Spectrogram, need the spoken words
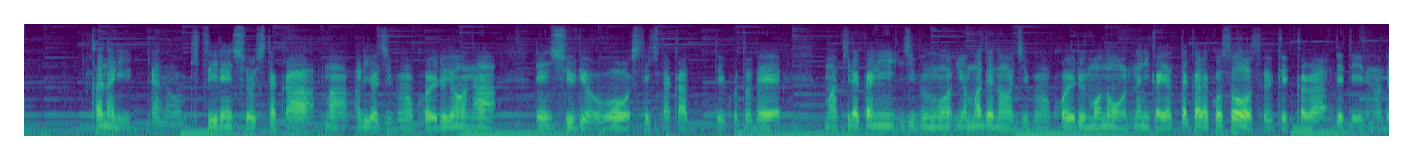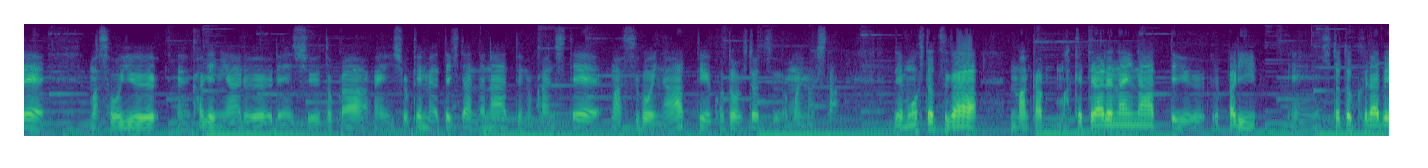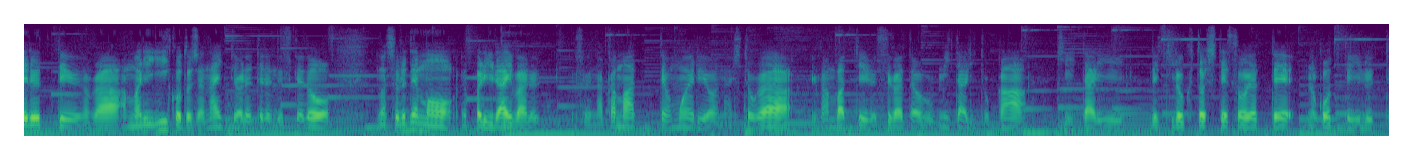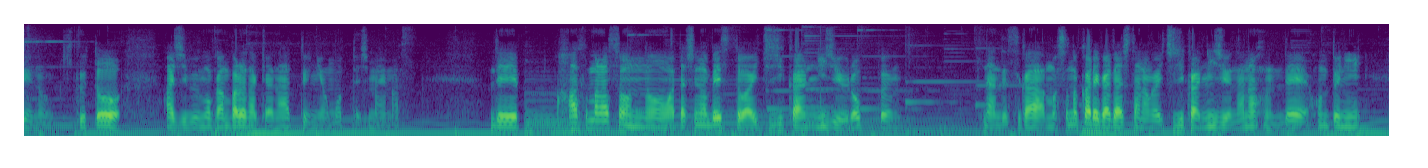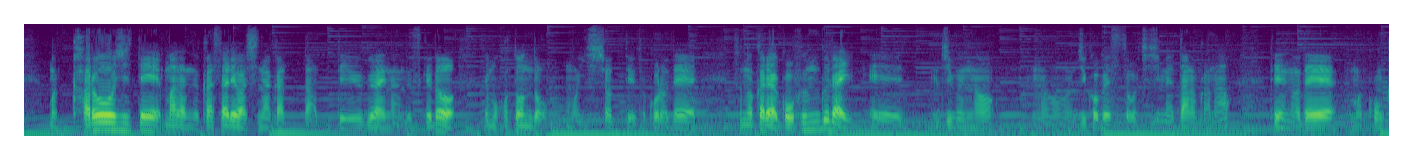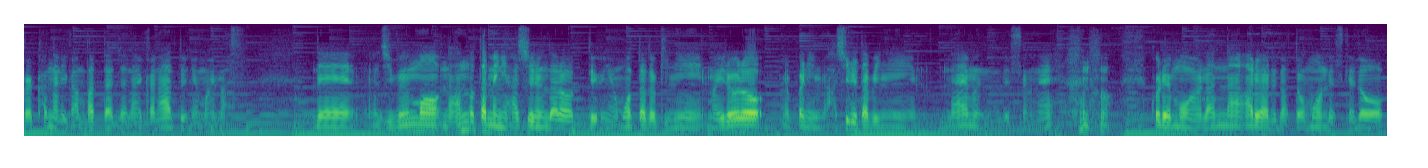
かなりあのきつい練習をしたか、まあ、あるいは自分を超えるような練習量をしてきたかっていうことで、まあ、明らかに自分を今までの自分を超えるものを何かやったからこそそういう結果が出ているのでまあ、そういう影にある練習とか一生懸命やってきたんだなっていうのを感じて、まあ、すごいなっていうことを一つ思いました。でもう一つがなんか負けてられないなっていうやっぱり、えー、人と比べるっていうのがあまりいいことじゃないって言われてるんですけど、まあ、それでもやっぱりライバルそういう仲間って思えるような人が頑張っている姿を見たりとか聞いたりで記録としてそうやって残っているっていうのを聞くとあ自分も頑張らなきゃなっていうふうに思ってしまいます。で、ハーフマラソンの私のベストは1時間26分なんですが、まあ、その彼が出したのが1時間27分で、本当に、まあ、かろうじてまだ抜かされはしなかったっていうぐらいなんですけど、でもほとんどもう一緒っていうところで、その彼は5分ぐらい、えー、自分のの自己ベストを縮めたのかなっていうので、まあ、今回かなり頑張ったんじゃないかなというふうに思います。で自分も何のために走るんだろうっていうふうに思った時にいろいろやっぱり走るたびに悩むんですよね。これもうランナーあるあるだと思うんですけど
